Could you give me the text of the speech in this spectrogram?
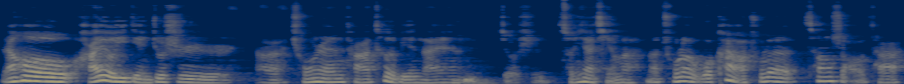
然后还有一点就是，呃，穷人他特别难，就是存下钱嘛。那除了我看啊，除了仓少，他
